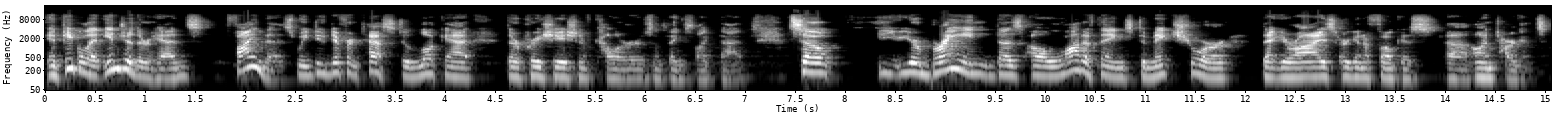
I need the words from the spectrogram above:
And people that injure their heads find this. We do different tests to look at their appreciation of colors and things like that. So your brain does a lot of things to make sure that your eyes are going to focus uh, on targets.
